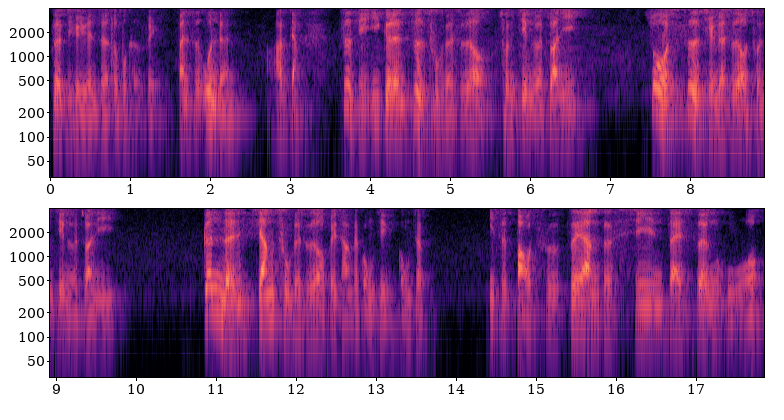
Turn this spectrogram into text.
这几个原则都不可废。凡辞问人，他是讲。自己一个人自处的时候，纯净而专一；做事情的时候，纯净而专一；跟人相处的时候，非常的恭敬公正。一直保持这样的心在生活，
